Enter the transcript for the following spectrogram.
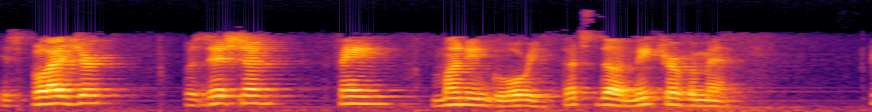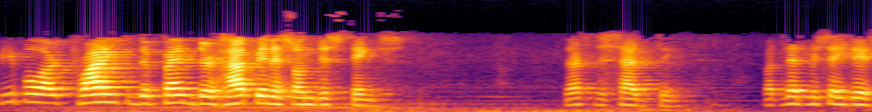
is pleasure, position, fame, money, and glory. That's the nature of a man. People are trying to depend their happiness on these things. That's the sad thing. But let me say this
